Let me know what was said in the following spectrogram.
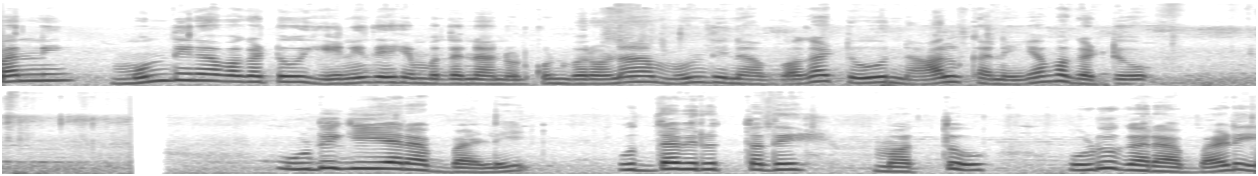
ಬನ್ನಿ, ಮುಂದಿನ ಒಗಟು ಏನಿದೆ ಎಂಬುದನ್ನು ನೋಡ್ಕೊಂಡು ಬರೋಣ. ಮುಂದಿನ ಒಗಟು, ನಾಲ್ಕನೆಯ ಒಗಟು. ಹುಡುಗಿಯರ ಬಳಿ ಉದ್ದವಿರುತ್ತದೆ ಮತ್ತು ಹುಡುಗರ ಬಳಿ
